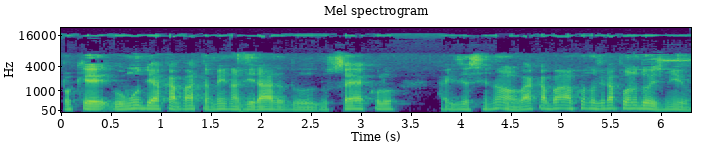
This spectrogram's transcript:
porque o mundo ia acabar também na virada do, do século Aí diz assim, não, vai acabar quando virar para o ano 2000.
